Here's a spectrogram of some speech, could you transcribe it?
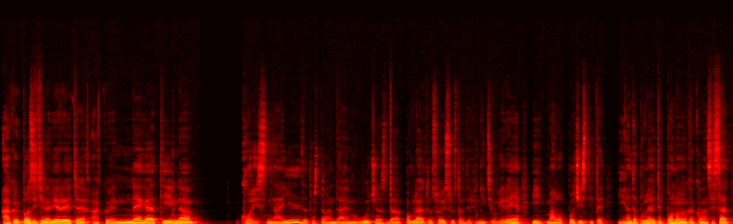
Ako je pozitivna, vjerujete. Ako je negativna, korisna je, zato što vam daje mogućnost da pogledate u svoj sustav definicije uvjerenja i malo počistite i onda pogledajte ponovno kako vam se sad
